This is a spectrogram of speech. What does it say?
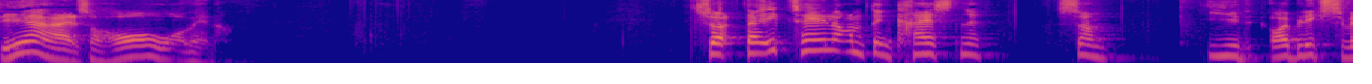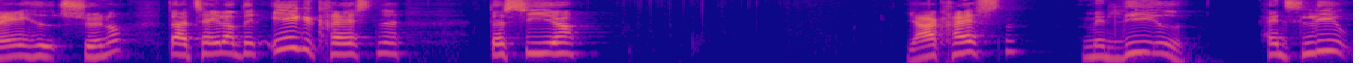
Det er altså hårde ord, venner. Så der er ikke tale om den kristne, som i et øjeblik svaghed synder. Der er tale om den ikke-kristne, der siger, jeg er kristen, men livet, hans liv,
